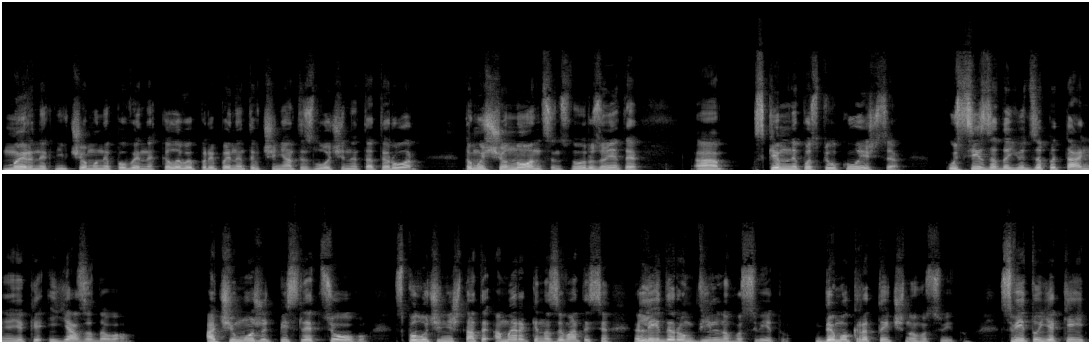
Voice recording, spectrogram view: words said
мирних ні в чому не повинних, коли ви припините вчиняти злочини та терор, тому що нонсенс, ну ви розумієте, а, з ким не поспілкуєшся, усі задають запитання, яке і я задавав. А чи можуть після цього Сполучені Штати Америки називатися лідером вільного світу, демократичного світу, світу, який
